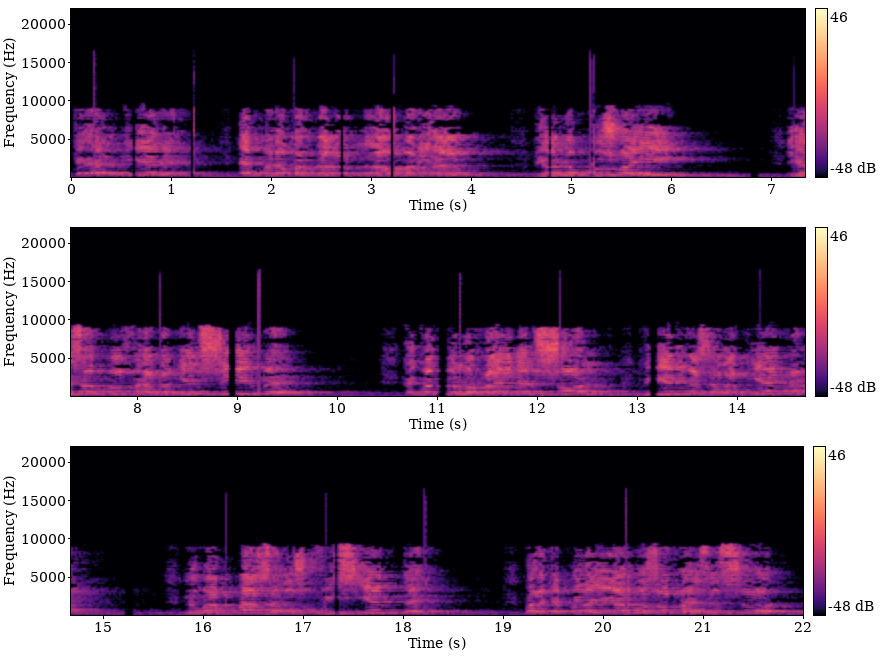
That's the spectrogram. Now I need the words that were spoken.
que Él tiene es para guardar la humanidad. Dios lo puso ahí. Y esa atmósfera también sirve que cuando los rayos del sol vienen hacia la tierra, no más pasa lo suficiente para que pueda llegar a nosotros ese sol.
